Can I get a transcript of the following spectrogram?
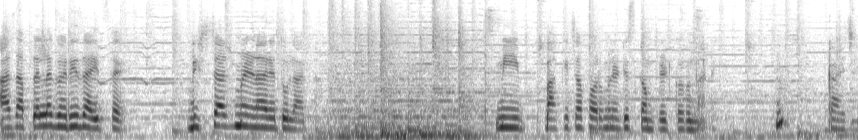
आज आपल्याला घरी जायचंय. डिस्चार्ज मिळणार आहे तुला आता. मी बाकीच्या फॉर्मॅलिटीज कंप्लीट करून आले. हं? काळजी.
